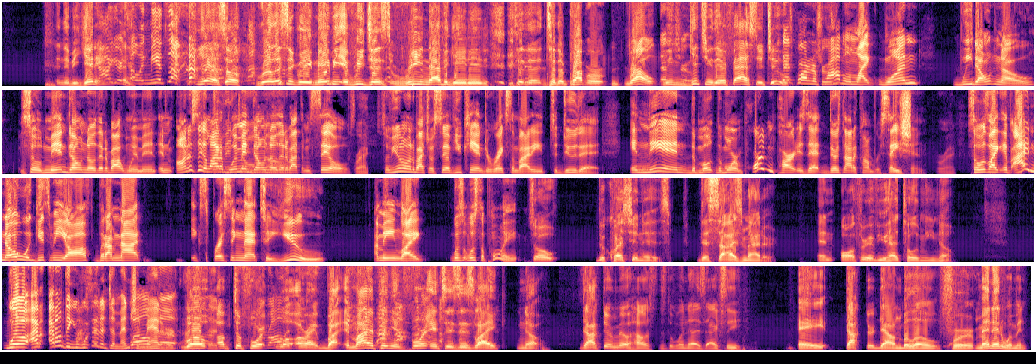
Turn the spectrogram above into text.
in the beginning. now you're telling me it's up. yeah, so realistically, maybe if we just re-navigated to the to the proper route, That's we true. get you there faster too. That's part of the problem. Like one, we don't know. So men don't know that about women, and honestly, a lot of Women women don't don't know. that about themselves. Correct. So if you don't know about yourself, you can't direct somebody to do that. And mm-hmm. then the mo- the more important part is that there's not a conversation. Correct. So it's like if I know what gets me off, but I'm not expressing that to you, I mean, like, what's what's the point? So the question is, does size matter? And all three of you had told me no. Well, I, don't- I don't think I you. said a dimension Well, mattered. I Well, up to four. Well, all right, but in my opinion, four inches is like no. Doctor Milhouse is the one that is actually a doctor down below for men and women.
